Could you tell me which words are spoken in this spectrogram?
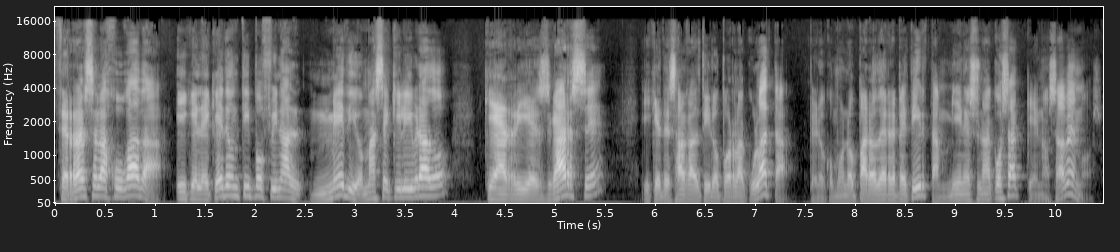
cerrarse la jugada y que le quede un tipo final medio más equilibrado que arriesgarse y que te salga el tiro por la culata. Pero como no paro de repetir, también es una cosa que no sabemos.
